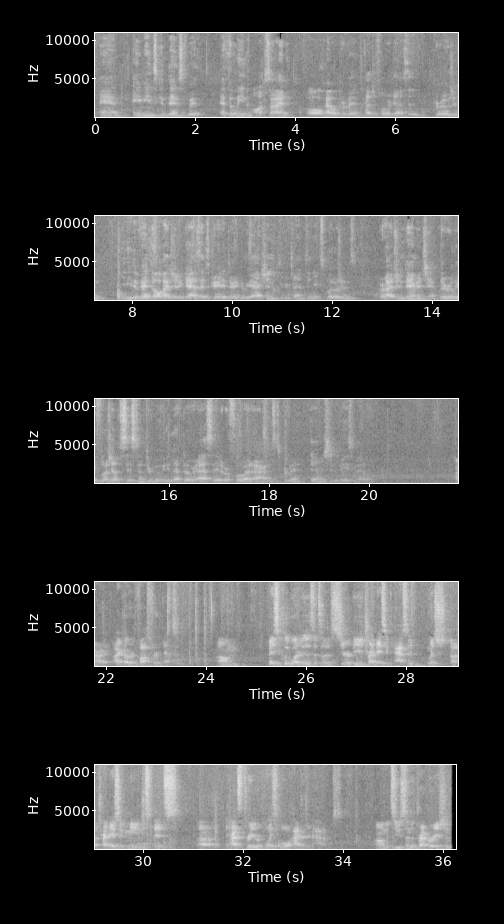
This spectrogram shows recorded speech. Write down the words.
and amines condensed with ethylene oxide all help prevent hydrofluoric acid corrosion. You need to vent all hydrogen gas that is created during the reaction to prevent any explosions or hydrogen damage, and thoroughly flush out the system to remove any leftover acid or fluoride ions to prevent damage to the base metal. All right, I covered phosphoric acid. Um, basically, what it is, it's a syrupy tribasic acid, which uh, tribasic means it's uh, it has three replaceable hydrogen atoms. Um, it's used in the preparation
